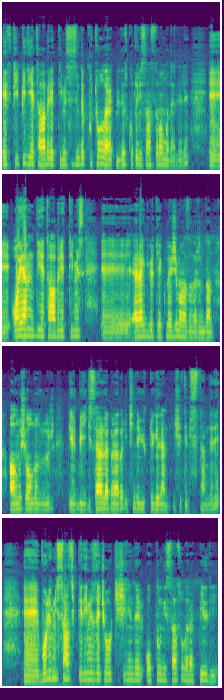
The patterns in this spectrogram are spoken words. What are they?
FPP diye tabir ettiğimiz sizin de kutu olarak bildiğiniz kutu lisanslama modelleri. E, OEM diye tabir ettiğimiz e, herhangi bir teknoloji mağazalarından almış olduğunuz bir, bilgisayarla beraber içinde yüklü gelen işletim sistemleri. E, volüm lisans dediğimizde çoğu kişinin de open lisans olarak bildiği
